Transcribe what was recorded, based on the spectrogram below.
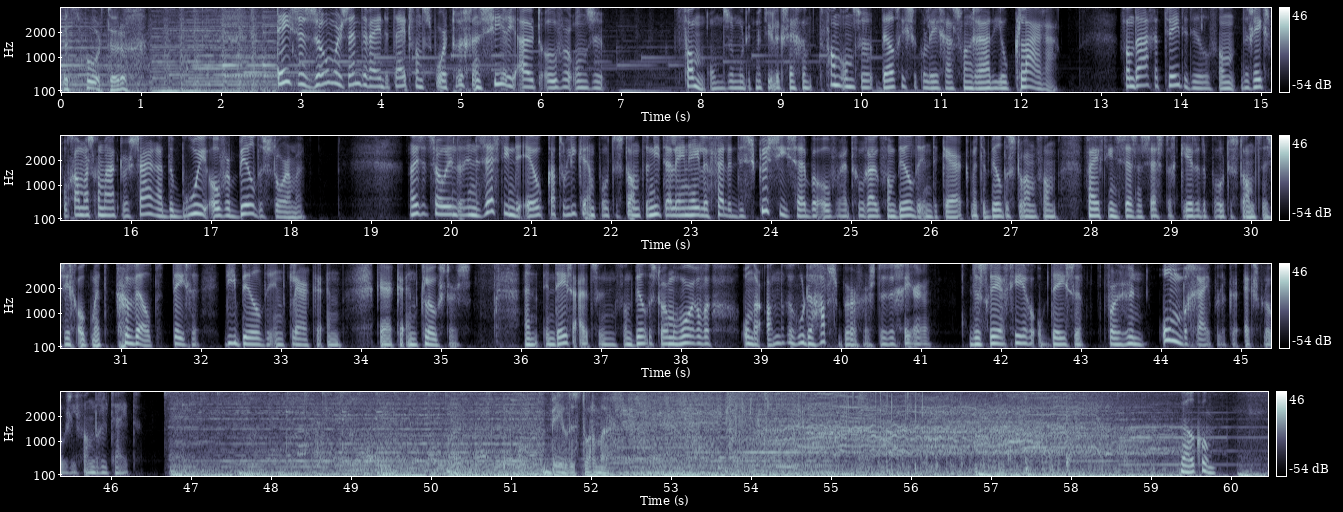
Het spoor terug. Deze zomer zenden wij in de tijd van het spoor terug een serie uit over onze. Van onze, moet ik natuurlijk zeggen. Van onze Belgische collega's van Radio Clara. Vandaag het tweede deel van de reeks programma's gemaakt door Sarah de Broei over beeldenstormen. Nou is het zo dat in de 16e eeuw katholieken en protestanten niet alleen hele felle discussies hebben over het gebruik van beelden in de kerk. Met de beeldenstorm van 1566 keerden de protestanten zich ook met geweld tegen die beelden in kerken en, kerken en kloosters. En in deze uitzending van Beeldenstorm horen we onder andere hoe de Habsburgers de regeren, dus reageren op deze voor hun onbegrijpelijke explosie van bruutheid. Welkom.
